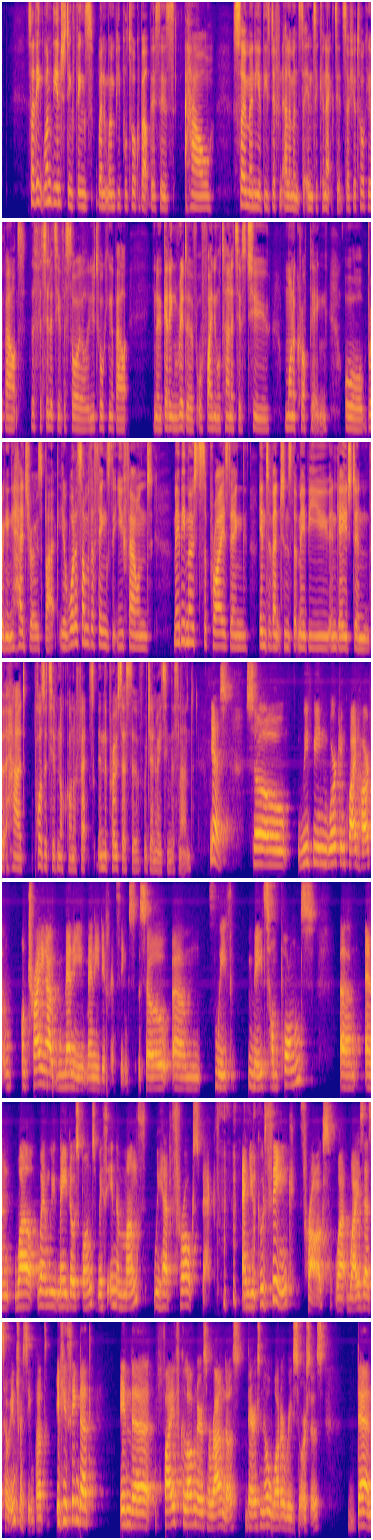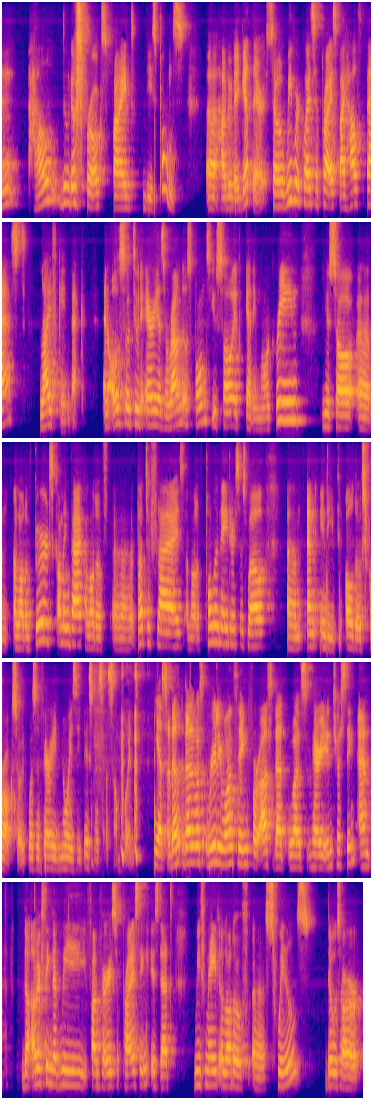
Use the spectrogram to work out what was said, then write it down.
So I think one of the interesting things when, when people talk about this is how so many of these different elements are interconnected. So if you're talking about the fertility of the soil and you're talking about, you know, getting rid of or finding alternatives to monocropping or bringing hedgerows back, you know, what are some of the things that you found maybe most surprising interventions that maybe you engaged in that had positive knock-on effects in the process of regenerating this land? Yes. So we've been working quite hard on, on trying out many, many different things. So um, we've made some ponds. Um, and while when we made those ponds, within a month we had frogs back. and you could think, frogs, why, why is that so interesting? But if you think that in the five kilometers around us there's no water resources, then how do those frogs find these ponds? uh, how do they get there? So we were quite surprised by how fast life came back. And also to the areas around those ponds, you saw it getting more green. You saw um, a lot of birds coming back, a lot of uh, butterflies, a lot of pollinators as well. Um, and indeed, all those frogs. So it was a very noisy business at some point. yeah, so that, that was really one thing for us that was very interesting. And the other thing that we found very surprising is that We've made a lot of uh, swales. Those are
